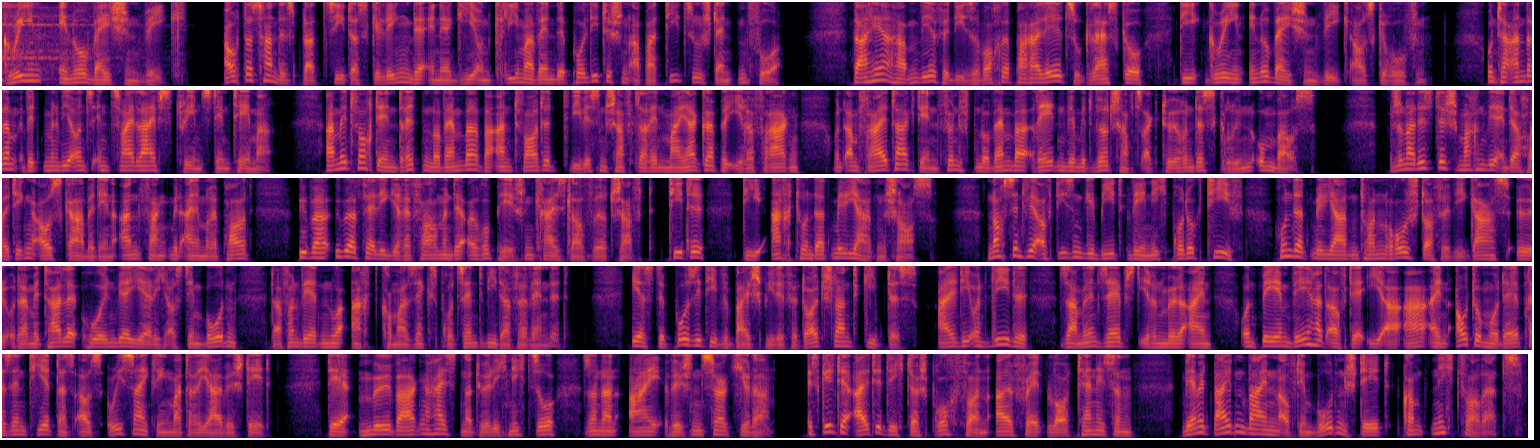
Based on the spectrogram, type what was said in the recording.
Green Innovation Week. Auch das Handelsblatt zieht das Gelingen der Energie- und Klimawende politischen Apathiezuständen vor. Daher haben wir für diese Woche parallel zu Glasgow die Green Innovation Week ausgerufen. Unter anderem widmen wir uns in zwei Livestreams dem Thema. Am Mittwoch, den 3. November, beantwortet die Wissenschaftlerin Maya Göppel ihre Fragen und am Freitag, den 5. November, reden wir mit Wirtschaftsakteuren des grünen Umbaus. Journalistisch machen wir in der heutigen Ausgabe den Anfang mit einem Report über überfällige Reformen der europäischen Kreislaufwirtschaft. Titel Die 800 Milliarden Chance. Noch sind wir auf diesem Gebiet wenig produktiv. 100 Milliarden Tonnen Rohstoffe wie Gas, Öl oder Metalle holen wir jährlich aus dem Boden, davon werden nur 8,6 Prozent wiederverwendet. Erste positive Beispiele für Deutschland gibt es. Aldi und Lidl sammeln selbst ihren Müll ein und BMW hat auf der IAA ein Automodell präsentiert, das aus Recyclingmaterial besteht. Der Müllwagen heißt natürlich nicht so, sondern iVision Circular. Es gilt der alte Dichterspruch von Alfred Lord Tennyson Wer mit beiden Beinen auf dem Boden steht, kommt nicht vorwärts.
